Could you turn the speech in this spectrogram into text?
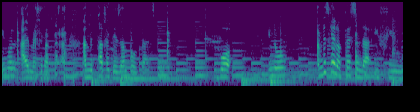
Even I myself, I, am a perfect example of that. But you know, I'm this kind of person that if you,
